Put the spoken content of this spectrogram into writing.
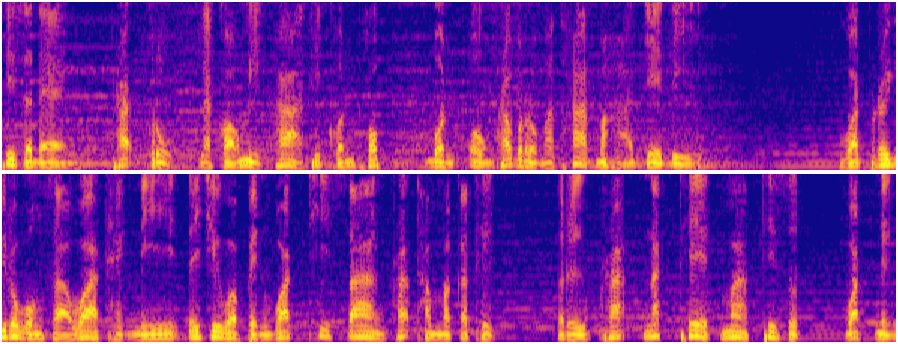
ที่แสดงพระกรุและของมีค่าที่ค้นพบบนองค์พระบรมธาตุมหาเจดีย์วัดประยุรวงศาวาสแห่งนี้ได้ชื่อว่าเป็นวัดที่สร้างพระธรรมกถึก หรือพระนักเทศมากที่สุดวัดหนึ่ง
